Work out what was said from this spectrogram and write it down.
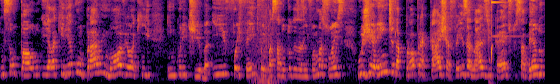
em São Paulo e ela queria comprar um imóvel aqui em Curitiba. E foi feito, foi passado todas as informações. O gerente da própria Caixa fez análise de crédito, sabendo,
